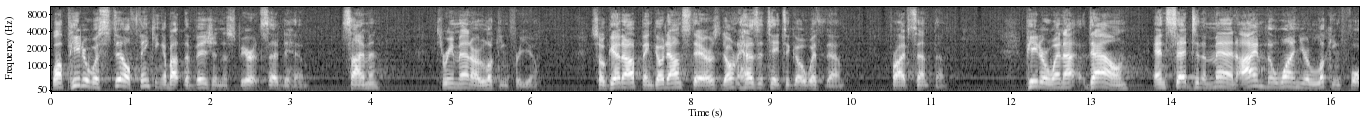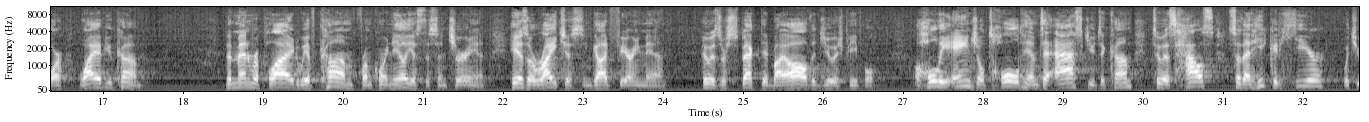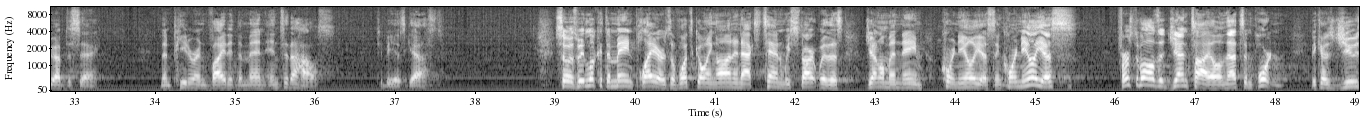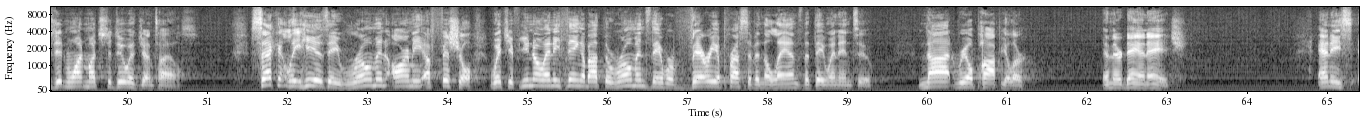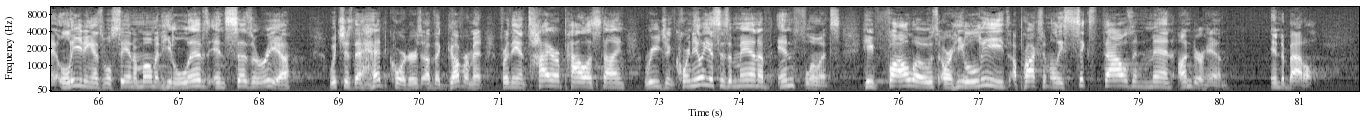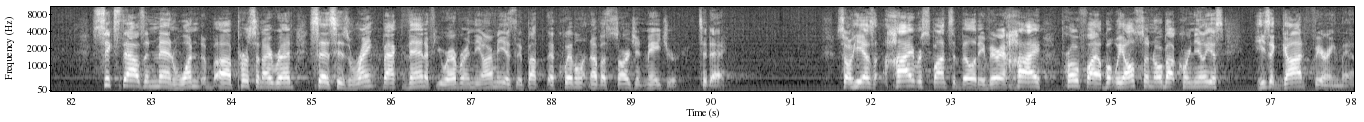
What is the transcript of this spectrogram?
While Peter was still thinking about the vision, the Spirit said to him, Simon, three men are looking for you. So get up and go downstairs. Don't hesitate to go with them, for I've sent them. Peter went down and said to the men, I'm the one you're looking for. Why have you come? The men replied, We have come from Cornelius the centurion. He is a righteous and God fearing man who is respected by all the Jewish people. A holy angel told him to ask you to come to his house so that he could hear what you have to say. Then Peter invited the men into the house to be his guest. So, as we look at the main players of what's going on in Acts 10, we start with this gentleman named Cornelius. And Cornelius, first of all, is a Gentile, and that's important because Jews didn't want much to do with Gentiles. Secondly, he is a Roman army official, which, if you know anything about the Romans, they were very oppressive in the lands that they went into. Not real popular in their day and age. And he's leading, as we'll see in a moment, he lives in Caesarea, which is the headquarters of the government for the entire Palestine region. Cornelius is a man of influence. He follows or he leads approximately 6,000 men under him into battle. 6,000 men. One uh, person I read says his rank back then, if you were ever in the army, is about the equivalent of a sergeant major today. So he has high responsibility, very high profile. But we also know about Cornelius, he's a God fearing man.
